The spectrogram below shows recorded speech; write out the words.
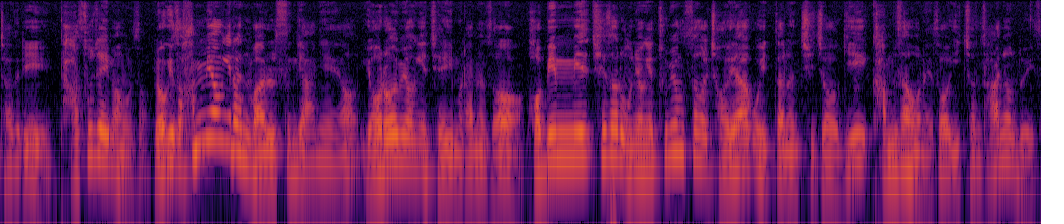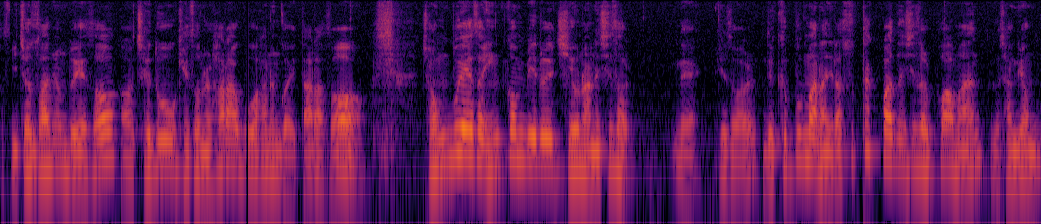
자들이 다수 재임하면서 여기서 한 명이라는 말을 쓴 게 아니에요. 여러 명이 재임을 하면 서 법인 및 시설 운영의 투명성을 저해하고 있다는 지적이 감사원에서 2004년도에 있었어요. 2004년도에서 어, 제도 개선을 하라고 하는 거에 따라서 정부에서 인건비를 지원하는 시설 네, 시설. 근데 그뿐만 아니라 수탁받은 시설 포함한 그러니까 장경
